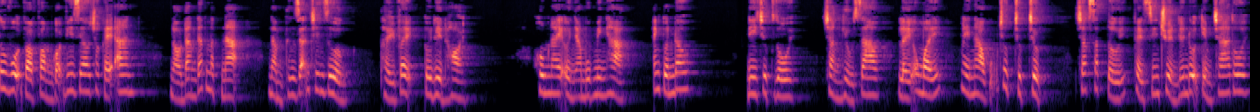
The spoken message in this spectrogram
tôi vội vào phòng gọi video cho cái an. Nó đang đắp mặt nạ, nằm thư giãn trên giường. Thấy vậy, tôi liền hỏi. Hôm nay ở nhà một mình hả? Anh tuấn đâu? Đi trực rồi. Chẳng hiểu sao, lấy ông ấy, ngày nào cũng trực trực trực. Chắc sắp tới phải xin chuyển lên đội kiểm tra thôi.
